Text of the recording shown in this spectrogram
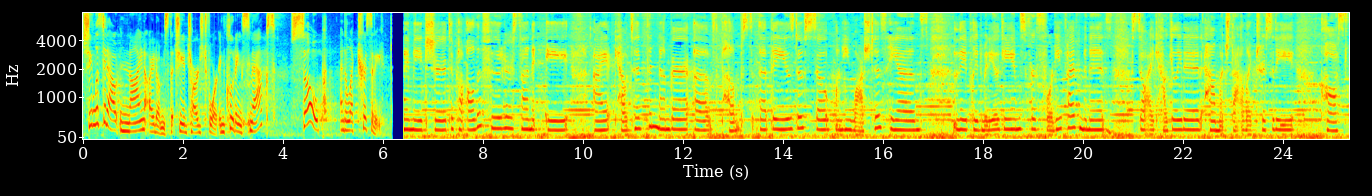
She listed out nine items that she had charged for, including snacks, soap, and electricity. I made sure to put all the food her son ate. I counted the number of pumps that they used of soap when he washed his hands. They played video games for 45 minutes, so I calculated how much that electricity cost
